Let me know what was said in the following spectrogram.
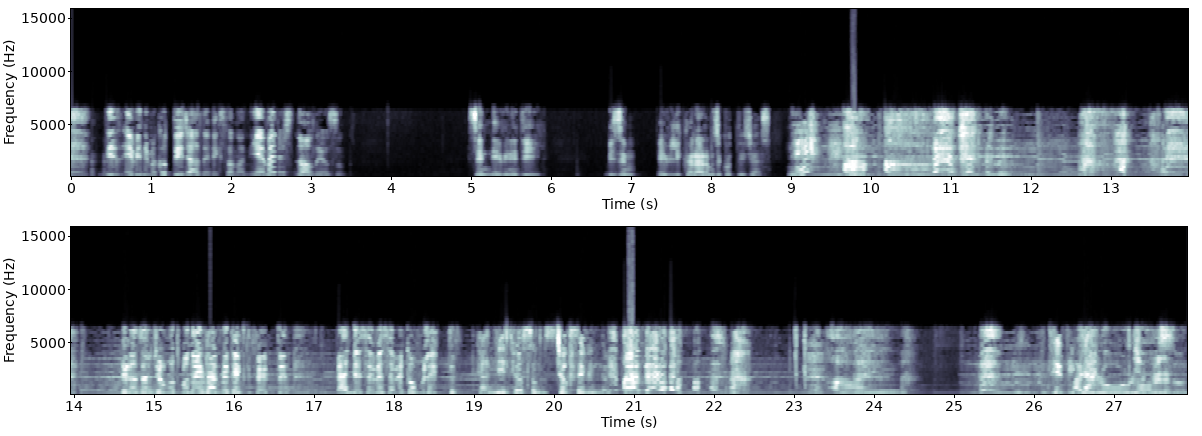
Biz evini mi kutlayacağız dedik sana. Niye hemen üstüne alınıyorsun? Senin evini değil, bizim evlilik kararımızı kutlayacağız. Ne? Biraz önce Umut bana evlenme teklif etti. Ben de seve seve kabul ettim. Ya ne diyorsunuz? Çok sevindim. Ben de. Ay, Tebrikler. hayırlı uğurlu Teşekkür ederim. olsun.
